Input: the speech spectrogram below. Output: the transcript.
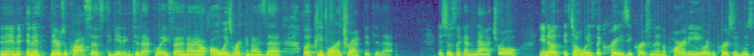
and, and, and it, there's a process to getting to that place, and I always recognize that, but people are attracted to that. It's just like a natural, you know, it's always the crazy person in the party or the person who's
